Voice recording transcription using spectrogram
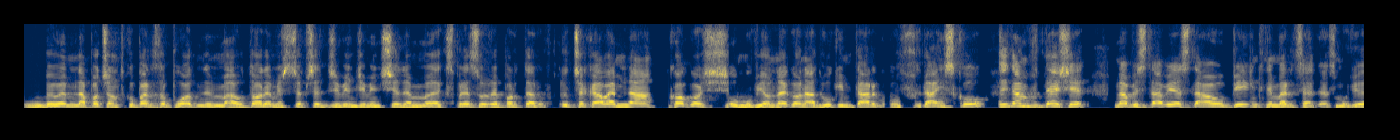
byłem na początku bardzo płodnym autorem jeszcze przed 997 Ekspresu Reporterów. Czekałem na kogoś umówionego na długim targu w Gdańsku i tam w Desie na wystawie stał piękny Mercedes. Mówię,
